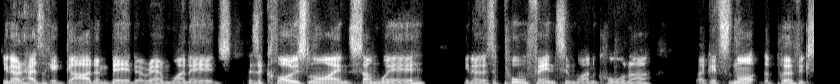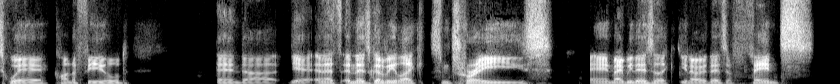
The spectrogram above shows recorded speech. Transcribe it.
you know, it has like a garden bed around one edge. There's a clothesline somewhere. You know, there's a pool fence in one corner. Like it's not the perfect square kind of field. And uh yeah, and that's and there's gotta be like some trees and maybe there's like you know there's a fence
